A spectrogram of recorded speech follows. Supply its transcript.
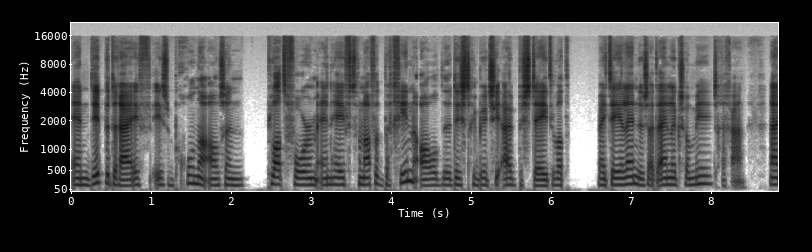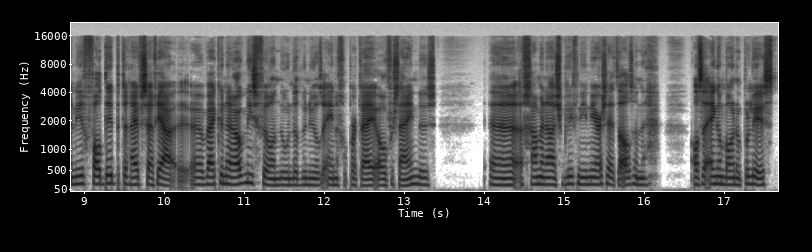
En dit bedrijf is begonnen als een platform en heeft vanaf het begin al de distributie uitbesteed. Wat bij TLN dus uiteindelijk zo misgegaan. Nou, in ieder geval, dit bedrijf zegt ja, uh, wij kunnen er ook niet zoveel aan doen dat we nu als enige partij over zijn. Dus Uh, ga me nou alsjeblieft niet neerzetten als een, als een enge monopolist.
